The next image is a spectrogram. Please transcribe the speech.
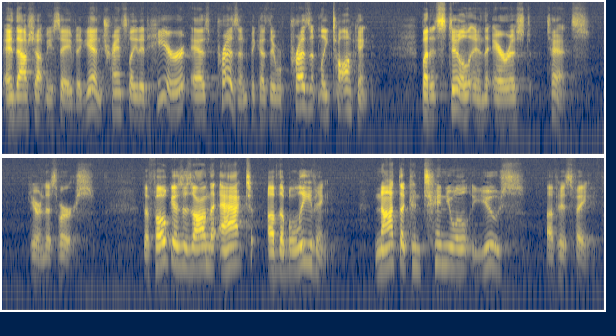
and thou shalt be saved. Again, translated here as present because they were presently talking. But it's still in the aorist tense here in this verse. The focus is on the act of the believing, not the continual use of his faith.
